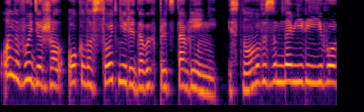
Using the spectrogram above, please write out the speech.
Он выдержал около сотни рядовых представлений и снова возобновили его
